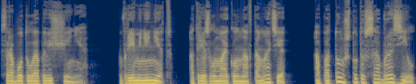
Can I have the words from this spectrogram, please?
сработало оповещение. «Времени нет», — отрезал Майкл на автомате, а потом что-то сообразил.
